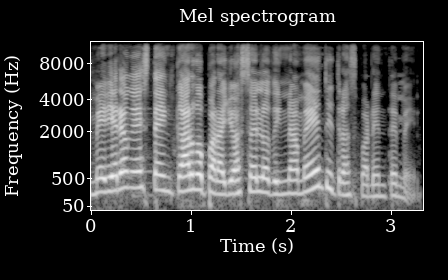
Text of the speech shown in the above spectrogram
me dieron este encargo para yo hacerlo dignamente y transparentemente.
